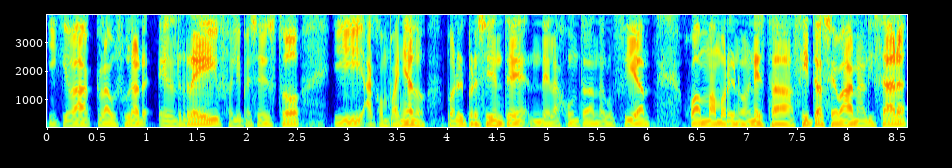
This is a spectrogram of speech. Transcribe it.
y que va a clausurar el rey Felipe VI y acompañado por el presidente de la Junta de Andalucía, Juanma Moreno. En esta cita se va a analizar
